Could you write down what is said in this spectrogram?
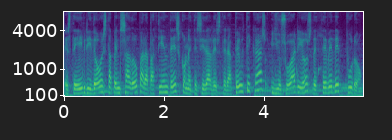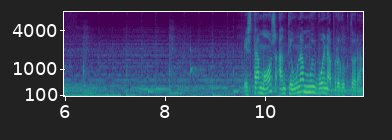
Este híbrido está pensado para pacientes con necesidades terapéuticas y usuarios de CBD puro. Estamos ante una muy buena productora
